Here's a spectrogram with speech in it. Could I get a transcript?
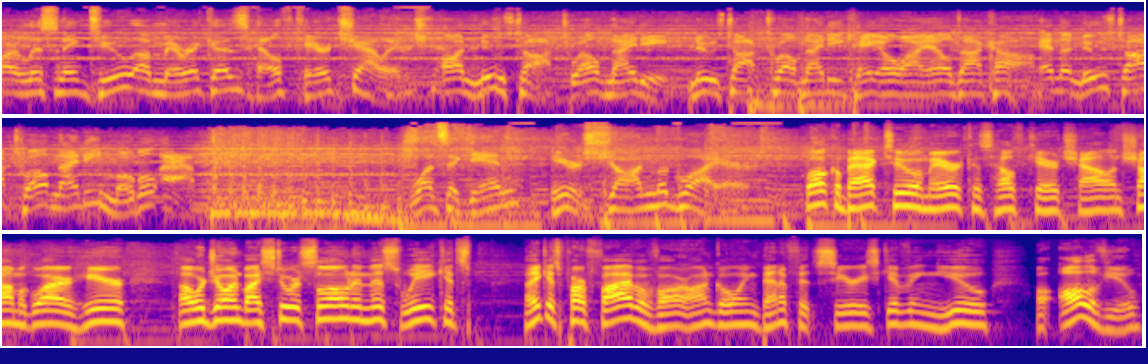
are listening to America's Healthcare Challenge on News Talk 1290, News Talk 1290 KOIL.com, and the News Talk 1290 mobile app. Once again, here's Sean McGuire. Welcome back to America's Healthcare Challenge. Sean McGuire here. Uh, we're joined by Stuart Sloan, and this week it's I think it's part five of our ongoing benefit series, giving you uh, all of you.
